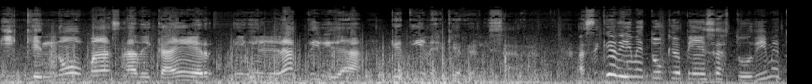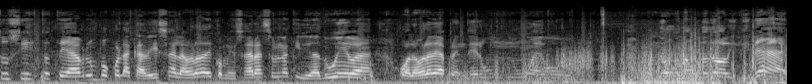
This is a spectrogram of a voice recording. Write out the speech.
y que no vas a decaer en la actividad que tienes que realizar. Así que dime tú qué piensas tú, dime tú si esto te abre un poco la cabeza a la hora de comenzar a hacer una actividad nueva o a la hora de aprender un nuevo, una, nueva habilidad.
